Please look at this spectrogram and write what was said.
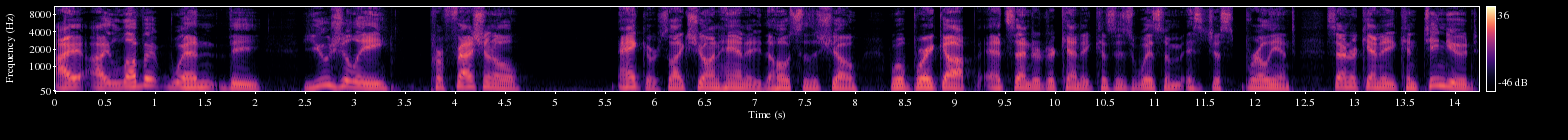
I I love it when the usually professional anchors like Sean Hannity, the host of the show, will break up at Senator Kennedy because his wisdom is just brilliant. Senator Kennedy continued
